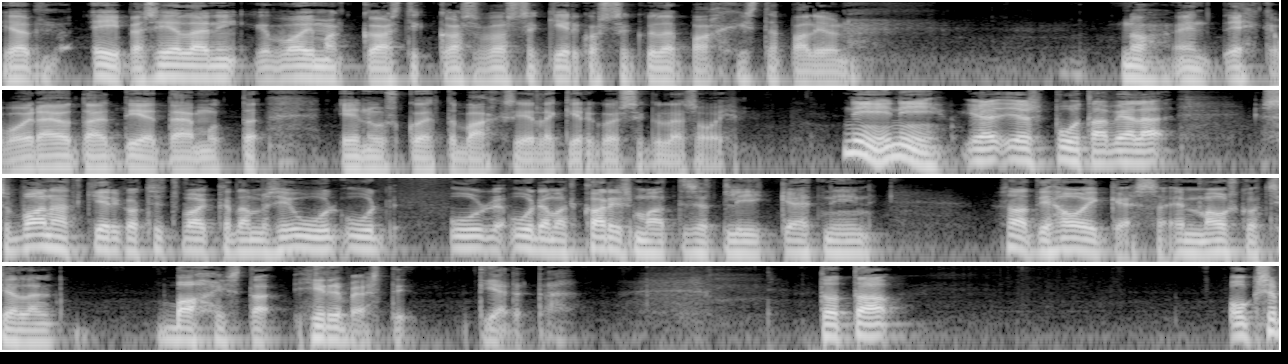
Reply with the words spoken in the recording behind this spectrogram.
ja eipä siellä niin voimakkaasti kasvavassa kirkossa kyllä pahista paljon, no en, ehkä voidaan jotain tietää, mutta en usko, että Bach siellä kirkoissa kyllä soi. Niin, niin. Ja jos puhutaan vielä jos vanhat kirkot, sitten vaikka tämmöisiä uud, uud, uud, uudemmat karismaattiset liikkeet, niin saat ihan oikeassa. En mä usko, että siellä nyt Bachista hirveästi tiedetään. Tota, onko se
